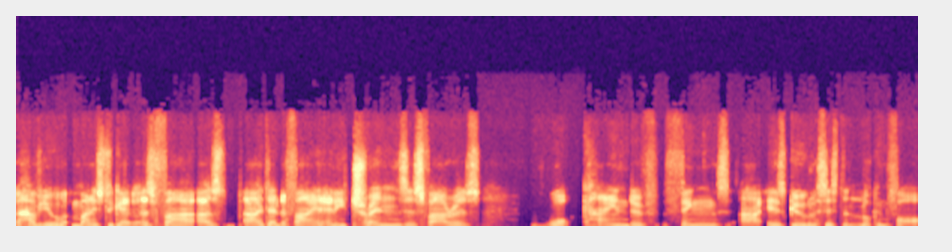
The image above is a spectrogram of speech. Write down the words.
have you managed to get as far as identifying any trends as far as what kind of things are, is Google Assistant looking for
